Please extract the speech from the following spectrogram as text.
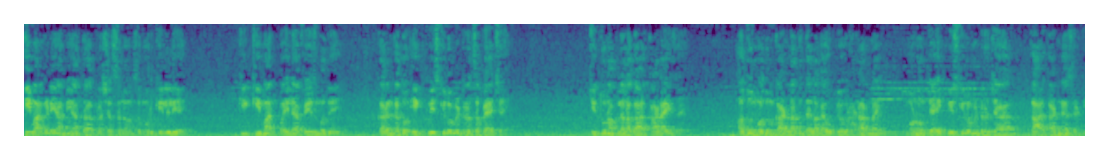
ती मागणी आम्ही आता प्रशासनासमोर केलेली आहे की किमान पहिल्या फेजमध्ये कारण का तो एकवीस किलोमीटरचा पॅच आहे जिथून आपल्याला गाळ काढायचा आहे. अधूनमधून काढला तर त्याला काय उपयोग राहणार नाही. म्हणून त्या एकवीस किलोमीटरच्या गाळ काढण्यासाठी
